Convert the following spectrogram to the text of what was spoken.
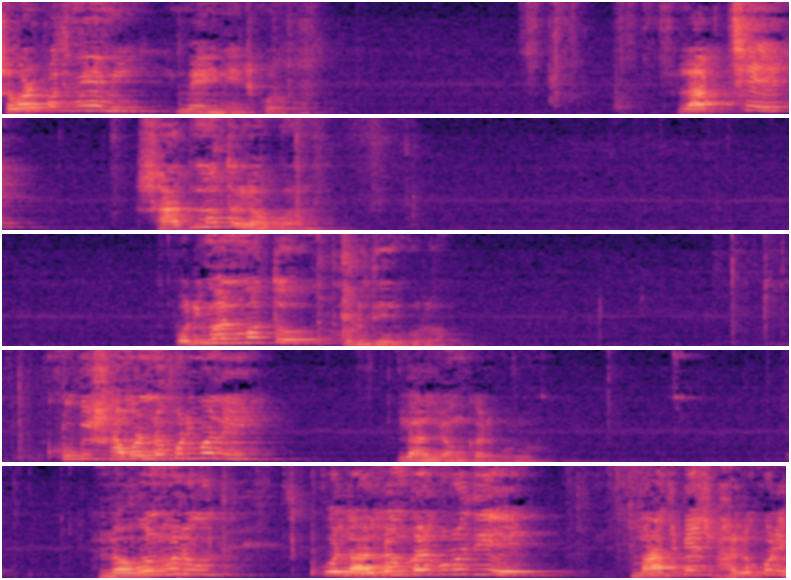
সবার প্রথমে আমি ম্যারিনেট করব। লাগছে স্বাদ মতো লবণ। পরিমাণ মতো হলুদের গুঁড়ো। খুবই সামান্য পরিমাণে লাল লঙ্কার গুঁড়ো। লবণ, হলুদ ও লাল লঙ্কার গুঁড়ো দিয়ে মাছ বেশ ভালো করে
